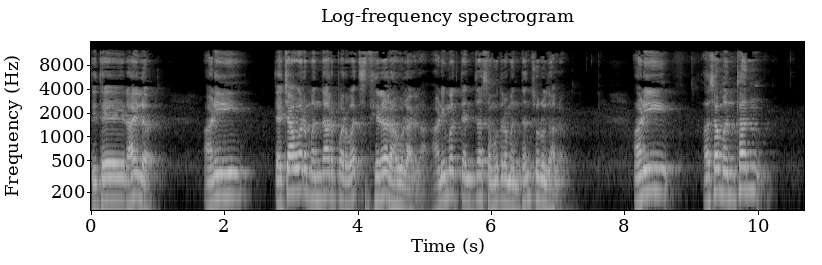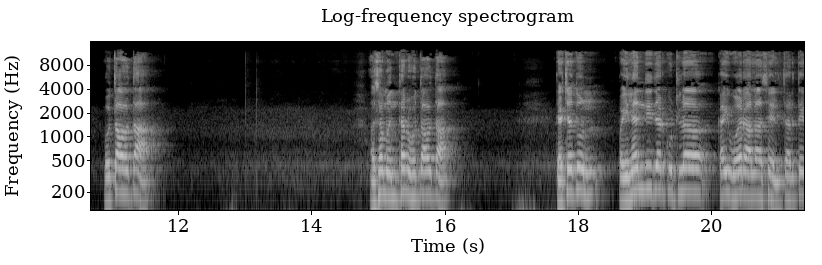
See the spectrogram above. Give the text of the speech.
तिथे राहिलं आणि त्याच्यावर मंदार पर्वत स्थिर राहू लागला आणि मग त्यांचं समुद्रमंथन सुरू झालं. आणि असं मंथन होता होता असं मंथन होता होता त्याच्यातून पहिल्यांदी जर कुठलं काही वर आलं असेल तर ते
